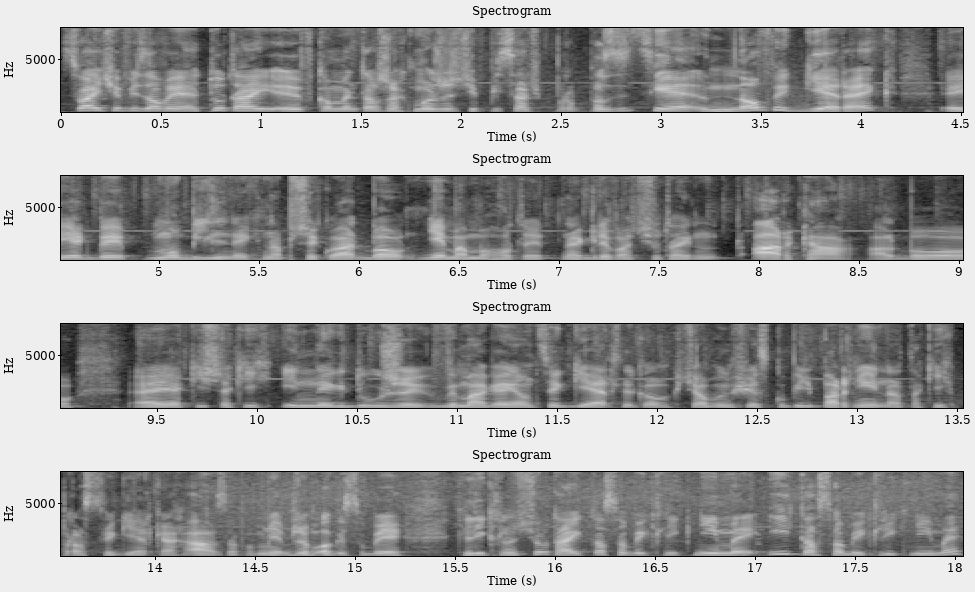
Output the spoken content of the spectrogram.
słuchajcie widzowie, tutaj e, w komentarzach możecie pisać propozycje nowych gierek, e, jakby mobilnych na przykład, bo nie mam ochoty nagrywać tutaj Arka albo e, jakichś takich innych dużych, wymagających gier, tylko chciałbym się skupić bardziej na takich prostych gierkach. A, zapomniałem, że mogę sobie kliknąć tutaj, to sobie kliknijmy i to sobie kliknijmy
